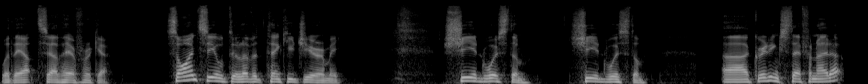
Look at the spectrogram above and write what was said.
without South Africa. Signed, sealed, delivered. Thank you, Jeremy. Shared wisdom. Shared wisdom. Uh, greetings, Staffinator.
